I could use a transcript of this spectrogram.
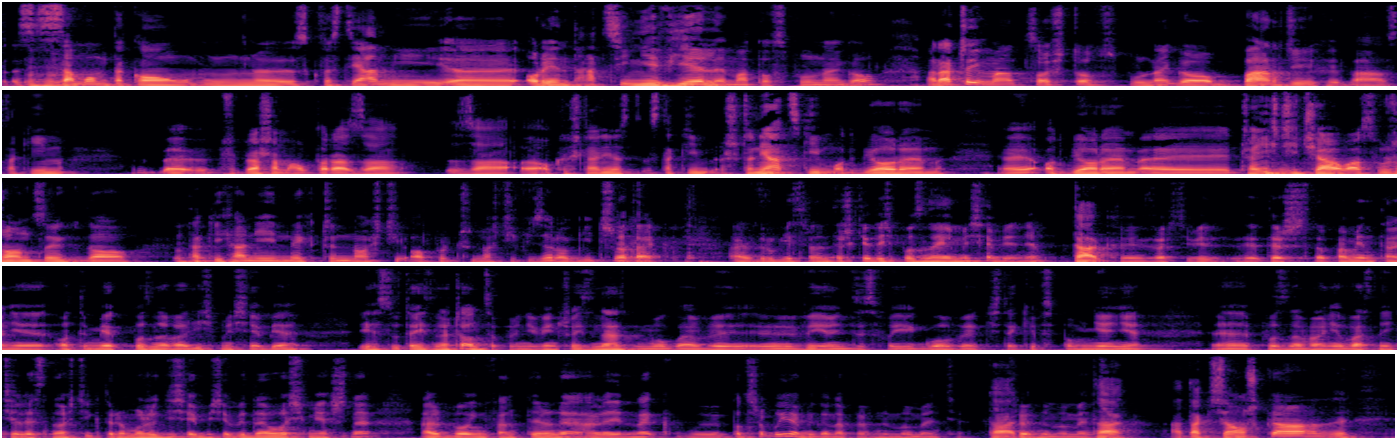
z mhm. samą taką, mm, z kwestiami e, orientacji niewiele ma to wspólnego, a raczej ma coś to wspólnego bardziej chyba z takim, e, przepraszam autora za za określenie, z, takim szczeniackim odbiorem, e, odbiorem e, części mhm. ciała służących do mhm. takich, a nie innych czynności oprócz czynności fizjologicznych. No tak, ale z drugiej strony też kiedyś poznajemy siebie, nie? Tak. Więc właściwie też to pamiętanie o tym, jak poznawaliśmy siebie, jest tutaj znaczące. Pewnie większość z nas by mogła wy, wyjąć ze swojej głowy jakieś takie wspomnienie E, poznawanie własnej cielesności, które może dzisiaj by się wydało śmieszne albo infantylne, ale jednak e, potrzebujemy go na pewnym momencie. Tak, w pewnym momencie. tak. A ta książka,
